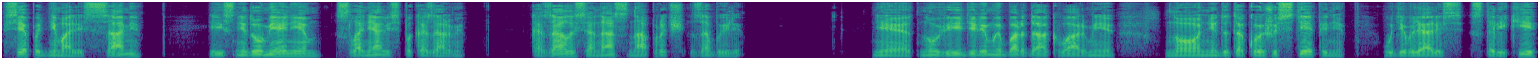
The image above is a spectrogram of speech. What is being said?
Все поднимались сами и с недоумением слонялись по казарме. Казалось, о нас напрочь забыли. Нет, ну видели мы бардак в армии, но не до такой же степени, — удивлялись старики,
